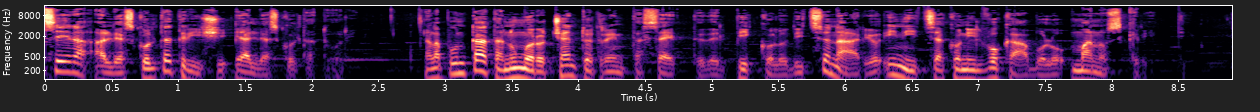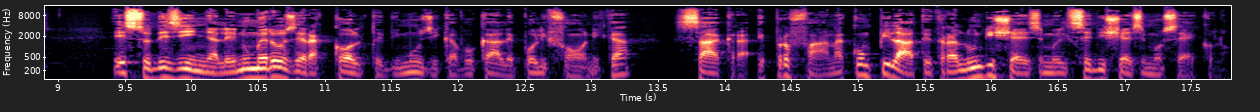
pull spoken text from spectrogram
Buonasera agli ascoltatrici e agli ascoltatori. La puntata numero 137 del piccolo dizionario inizia con il vocabolo manoscritti. Esso designa le numerose raccolte di musica vocale polifonica, sacra e profana, compilate tra l'undicesimo e il sedicesimo secolo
